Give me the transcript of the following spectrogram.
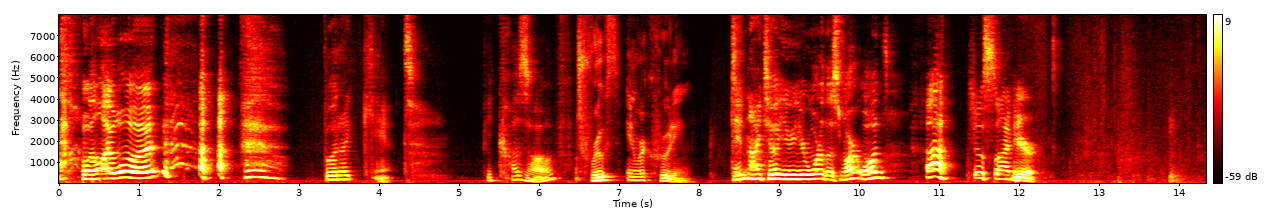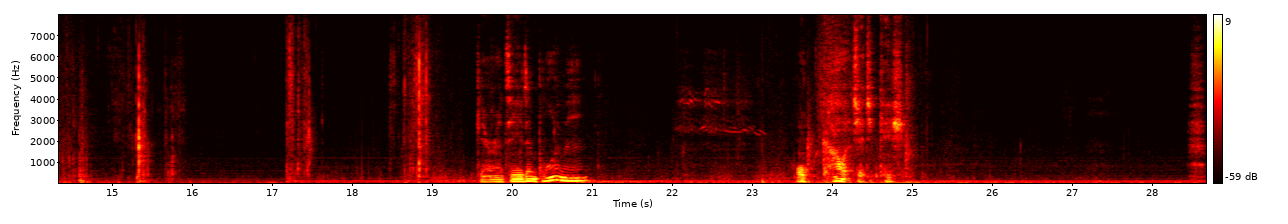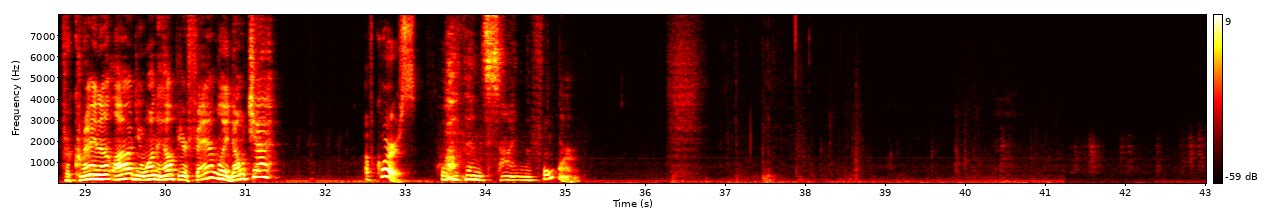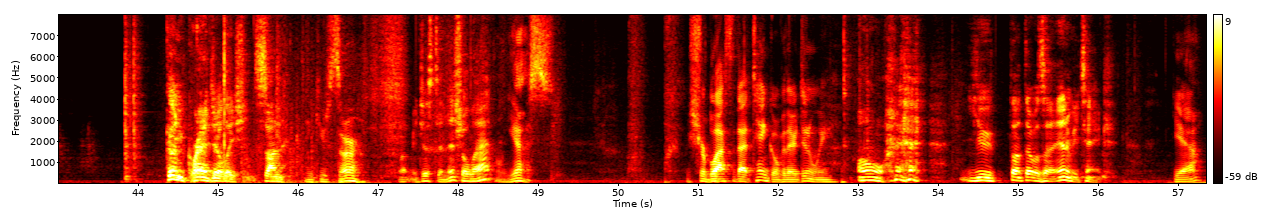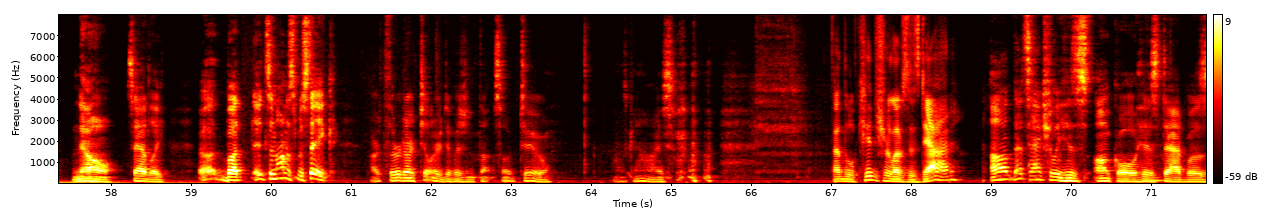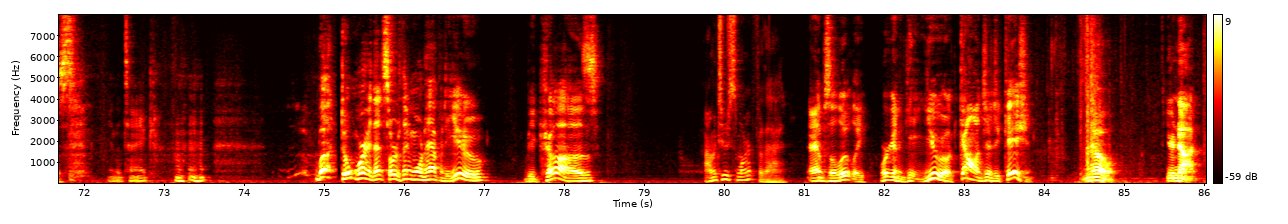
Well, I would. but I can't. Because of. Truth in recruiting. Didn't I tell you you're one of the smart ones? Ha! Just sign here. Guaranteed employment. Oh, college education. For crying out loud, you want to help your family, don't you? Of course. Well, then sign the form. Congratulations, son. Thank you, sir. Let me just initial that. Oh, Yes. We sure blasted that tank over there, didn't we? Oh, you thought that was an enemy tank? Yeah? No, sadly. Uh, but it's an honest mistake. Our 3rd Artillery Division thought so too. Those guys. That little kid sure loves his dad. Uh, that's actually his uncle. His dad was in the tank. but don't worry, that sort of thing won't happen to you because I'm too smart for that. absolutely, we're going to get you a college education. No, you're not.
